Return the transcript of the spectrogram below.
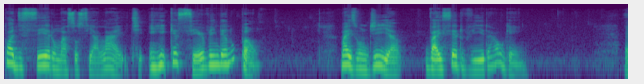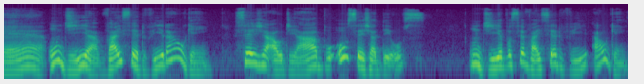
Pode ser uma socialite, enriquecer vendendo pão. Mas um dia vai servir a alguém. É, um dia vai servir a alguém, seja ao diabo ou seja a Deus. Um dia você vai servir a alguém.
